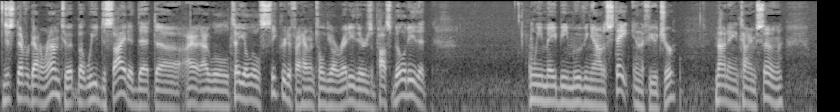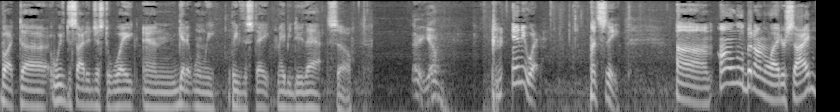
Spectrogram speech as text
Just never got around to it, but we decided that uh, I, I will tell you a little secret if I haven't told you already. There's a possibility that we may be moving out of state in the future, not anytime soon, but uh, we've decided just to wait and get it when we leave the state. Maybe do that. So There you go. anyway, let's see. Um, a little bit on the lighter side.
